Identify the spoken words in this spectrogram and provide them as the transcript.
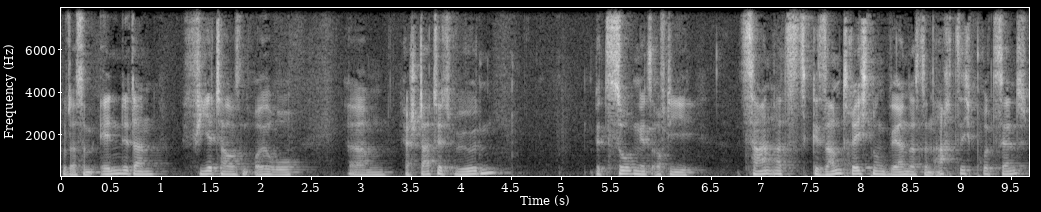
sodass am Ende dann 4.000 Euro ähm, erstattet würden. Bezogen jetzt auf die Zahnarzt-Gesamtrechnung wären das dann 80 Prozent,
